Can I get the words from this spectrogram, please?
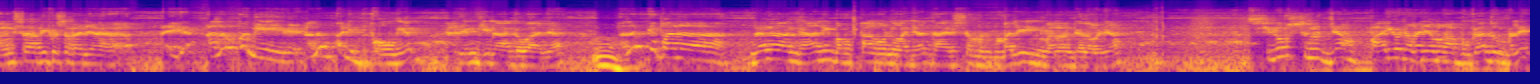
Ang sabi ko sa kanya, ay, alam pa ni, alam pa ni Pongit yung ginagawa niya? Oo. Alam niya ba na nanganganib ang panguluhan niya dahil sa maling mga galaw niya? Sinusunod niya ang payo ng kanyang mga abogadong mali.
